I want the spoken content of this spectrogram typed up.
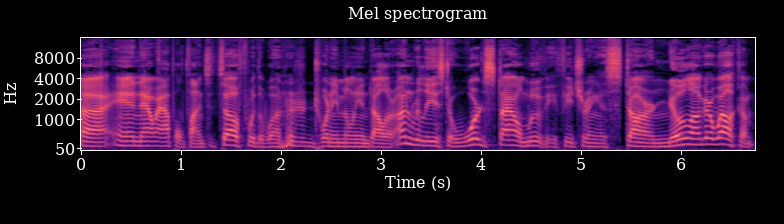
Uh, and now Apple finds itself with a $120 million unreleased award style movie featuring a star no longer welcome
